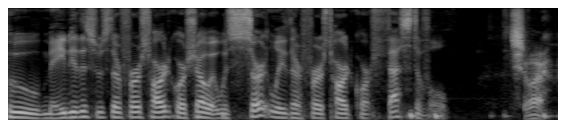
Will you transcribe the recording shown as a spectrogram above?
Who maybe this was their first hardcore show. It was certainly their first hardcore festival. sure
